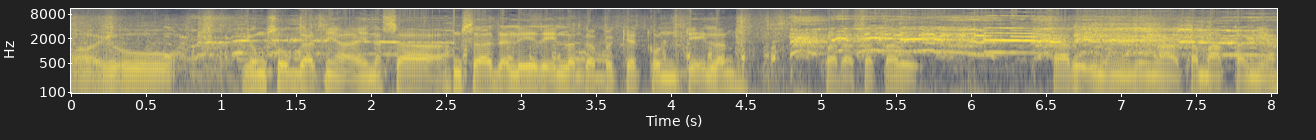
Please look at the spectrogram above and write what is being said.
ah, yung, yung sugat niya ay nasa sa daliri lang kabakyard, konti lang para sa tari. Tari lang yung natamakan niya.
